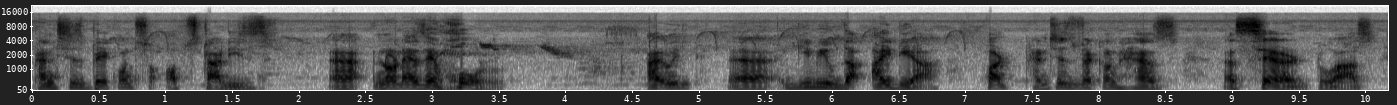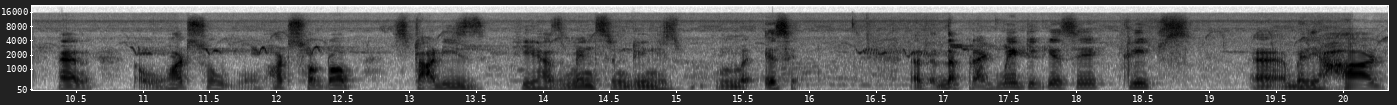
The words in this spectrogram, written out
francis bacon's of studies not as a whole i will uh, give you the idea what francis bacon has uh, shared to us and what, so, what sort of studies he has mentioned in his um, essay. Uh, the pragmatic essay keeps uh, very hard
